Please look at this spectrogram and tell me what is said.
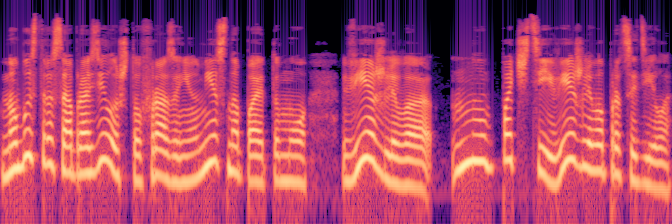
но быстро сообразила, что фраза неуместна, поэтому вежливо, ну, почти вежливо процедила.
